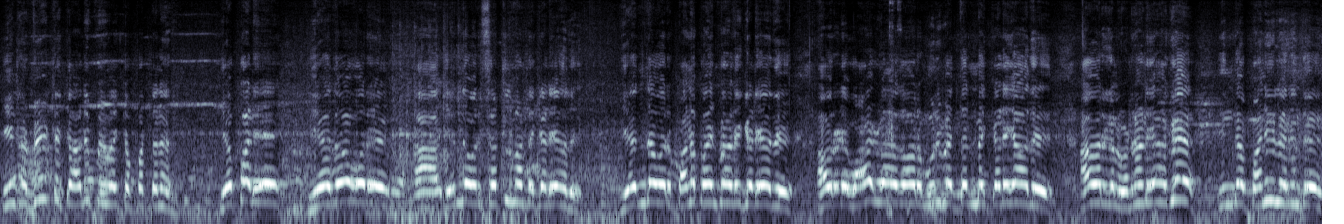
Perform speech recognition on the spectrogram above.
இன்று வீட்டுக்கு அனுப்பி வைக்கப்பட்டனர். எப்படி? ஏதோ ஒரு எந்த ஒரு செட்டில்மெண்ட்டும் கிடையாது. எந்த ஒரு பண பயன்பாடு கிடையாது. அவருடைய வாழ்வாதார உரிமைத்தன்மை கிடையாது. அவர்கள் உடனடியாக இந்த பணியிலிருந்து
